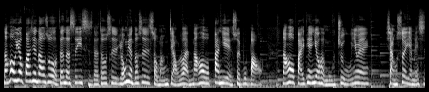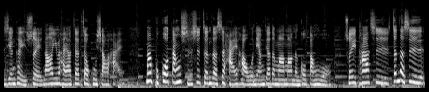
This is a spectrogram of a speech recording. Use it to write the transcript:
然后又发现到说我真的是一时的都是永远都是手忙脚乱，然后半夜也睡不饱，然后白天又很无助，因为想睡也没时间可以睡，然后因为还要再照顾小孩。那不过当时是真的是还好，我娘家的妈妈能够帮我，所以她是真的是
